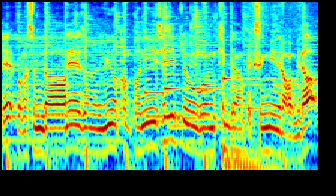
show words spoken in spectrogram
네, 반갑습니다. 네, 저는 위너 컴퍼니 새집증후군 팀장 백승민이라고 합니다.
